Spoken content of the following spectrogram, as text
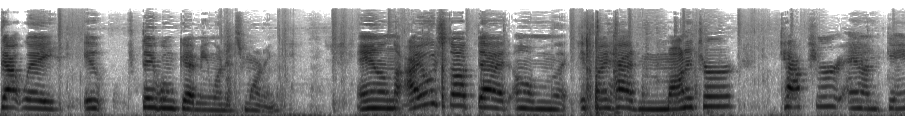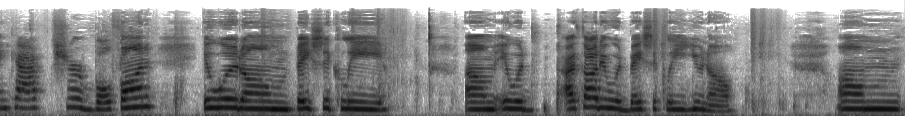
that way it they won't get me when it's morning. And I always thought that um, if I had monitor capture and game capture both on, it would um, basically um, it would I thought it would basically you know um,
